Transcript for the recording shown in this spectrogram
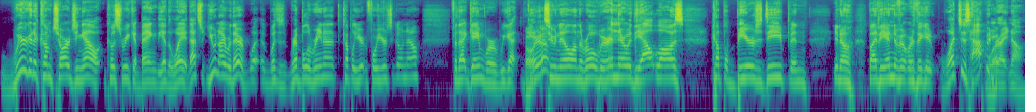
we're gonna come charging out. Costa Rica bang the other way. That's you and I were there. What was it, Red Bull Arena a couple years, four years ago now, for that game where we got Oh, yeah. two 0 on the road. We were in there with the Outlaws, a couple beers deep, and you know by the end of it, we're thinking, what just happened What? right now?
